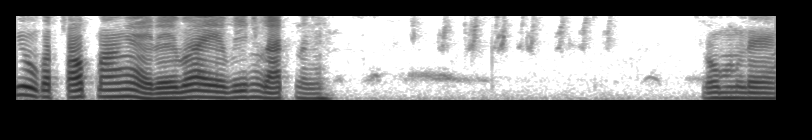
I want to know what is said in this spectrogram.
อยู่กับต๊อบมาไงเลยว่าวิ่งลัดหนึ่งลมแรง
